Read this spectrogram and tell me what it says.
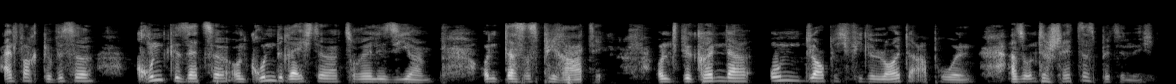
einfach gewisse Grundgesetze und Grundrechte zu realisieren. Und das ist Piratik. Und wir können da unglaublich viele Leute abholen. Also unterschätzt das bitte nicht.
